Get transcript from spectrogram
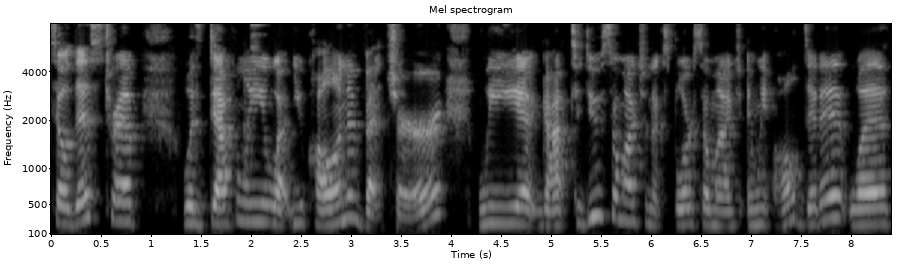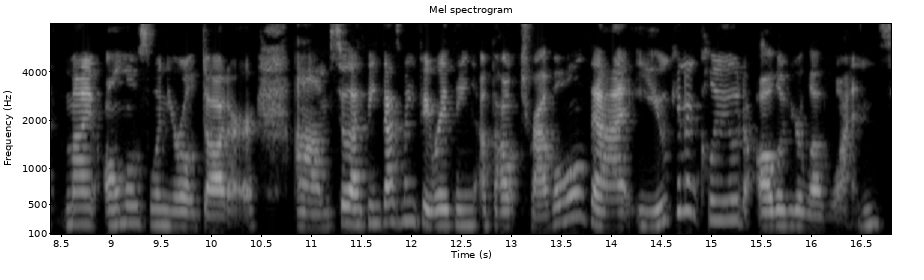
So, this trip was definitely what you call an adventure. We got to do so much and explore so much, and we all did it with my almost one year old daughter. Um, so, I think that's my favorite thing about travel that you can include all of your loved ones.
